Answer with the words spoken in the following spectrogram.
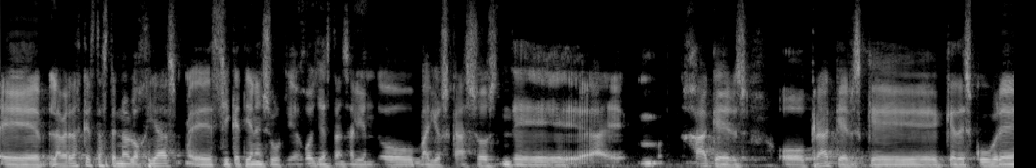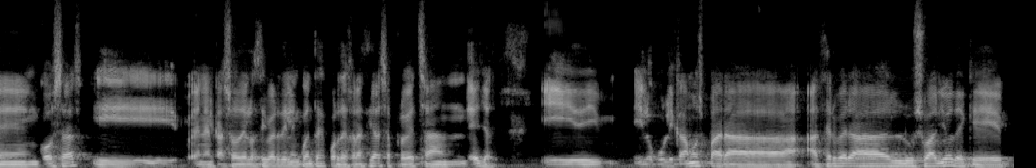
Eh, la verdad es que estas tecnologías eh, sí que tienen sus riesgos. Ya están saliendo varios casos de eh, hackers o crackers que, descubren cosas y en el caso de los ciberdelincuentes, por desgracia, se aprovechan de ellas. Y, y lo publicamos para hacer ver al usuario de que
